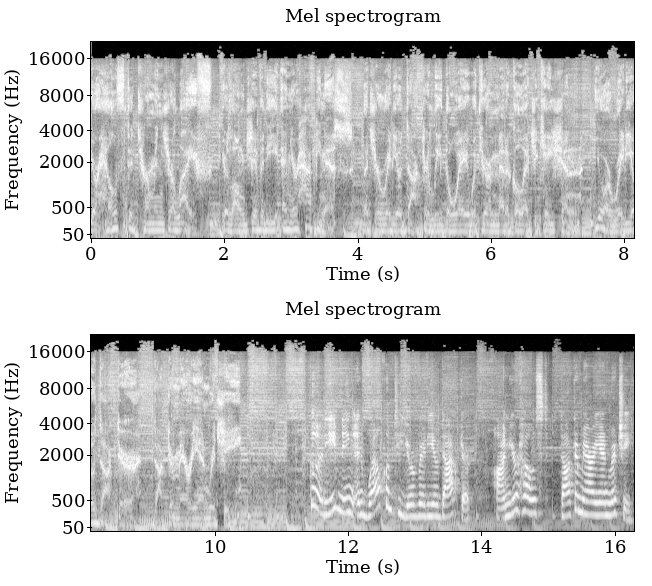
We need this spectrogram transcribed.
Your health determines your life, your longevity, and your happiness. Let your radio doctor lead the way with your medical education. Your radio doctor, Dr. Marianne Ritchie. Good evening and welcome to Your Radio Doctor. I'm your host, Dr. Marianne Ritchie.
